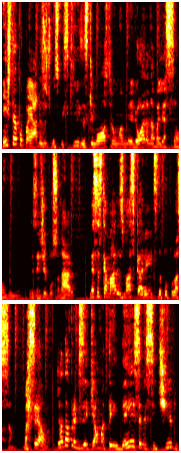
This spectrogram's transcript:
A gente tem acompanhado as últimas pesquisas que mostram uma melhora na avaliação do presidente Jair Bolsonaro nessas camadas mais carentes da população. Marcelo, já dá para dizer que há uma tendência nesse sentido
